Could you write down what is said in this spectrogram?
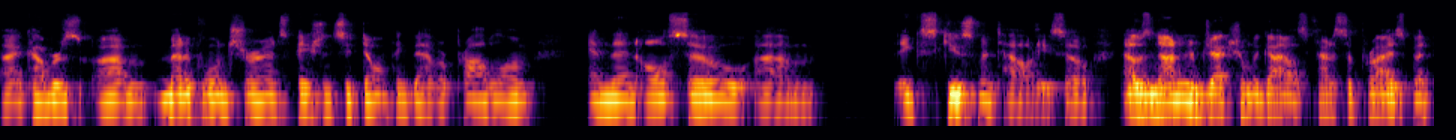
Uh, it covers um, medical insurance, patients who don't think they have a problem, and then also um, excuse mentality. So that was not an objection we got. I was kind of surprised, but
